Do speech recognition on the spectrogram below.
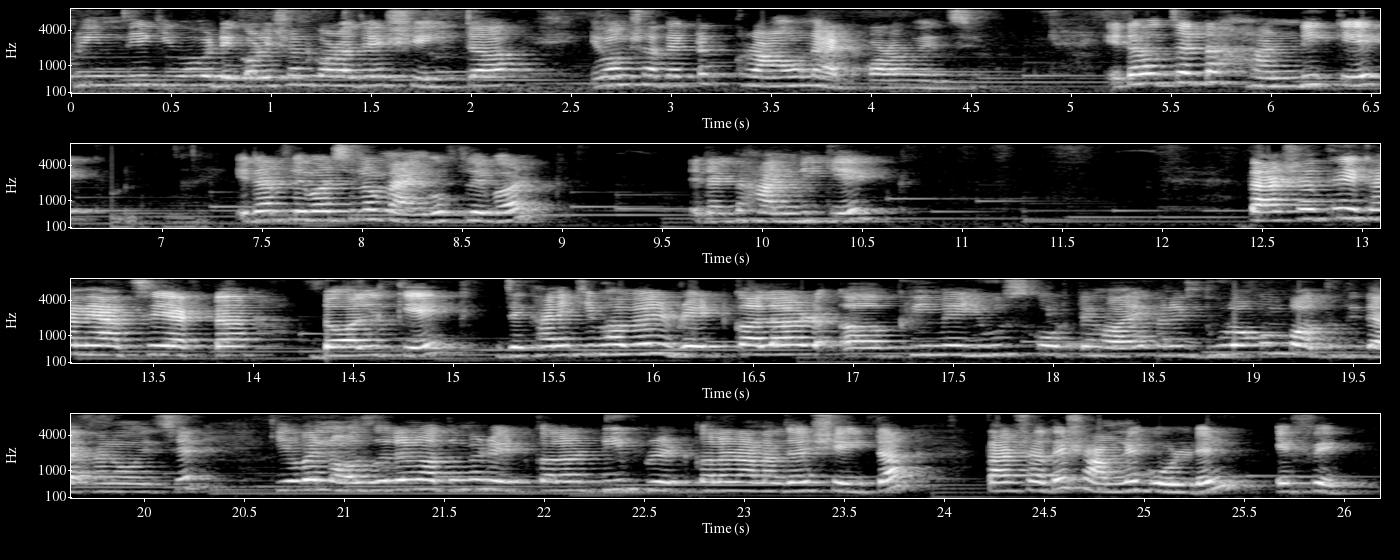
ক্রিম দিয়ে কীভাবে ডেকোরেশন করা যায় সেইটা এবং সাথে একটা ক্রাউন অ্যাড করা হয়েছে। এটা হচ্ছে একটা হান্ডি কেক এটার ফ্লেভার ছিল ম্যাঙ্গো ফ্লেভার এটা একটা হান্ডি কেক তার সাথে এখানে আছে একটা ডল কেক যেখানে কীভাবে রেড কালার ক্রিমে ইউজ করতে হয়, এখানে দু রকম পদ্ধতি দেখানো হয়েছে। কীভাবে নজলের মাধ্যমে red colour deep red colour আনা যায় সেইটা, তার সাথে সামনে গোল্ডেন এফেক্ট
